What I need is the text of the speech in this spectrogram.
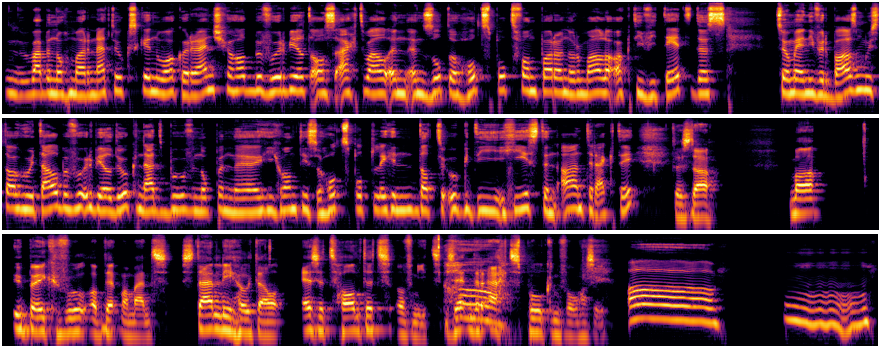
we hebben nog maar net ook Skinwalker Ranch gehad, bijvoorbeeld, als echt wel een, een zotte hotspot van paranormale activiteit. Dus het zou mij niet verbazen moest dat hotel bijvoorbeeld ook net bovenop een eh, gigantische hotspot liggen, dat ook die geesten aantrekt. Hè. Dus dat. Maar uw buikgevoel op dit moment? Stanley Hotel, is het haunted of niet? Zitten er Oh. echt spoken volgens u? Oh. Hmm.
